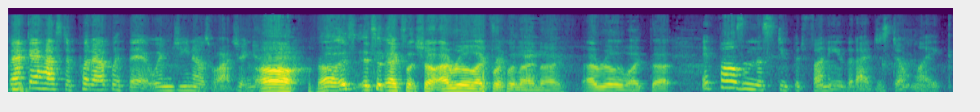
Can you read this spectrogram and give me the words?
Becca has to put up with it when Gino's watching it. Oh no, it's it's an excellent show. I really like Brooklyn Nine Nine. I really like that. It falls in the stupid funny that I just don't like.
